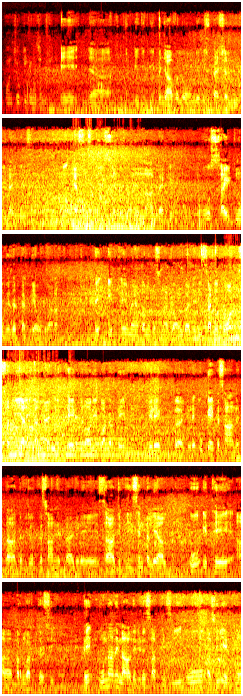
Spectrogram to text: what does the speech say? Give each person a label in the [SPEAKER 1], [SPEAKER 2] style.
[SPEAKER 1] ਪਹੁੰਚੋ, ਕੀ ਕਹਿਣਾ ਚਾਹੁੰਦੇ
[SPEAKER 2] ਇਹ ਡੀਜੀਪੀ ਪੰਜਾਬ ਵੱਲੋਂ ਮੇਰੀ ਸਪੈਸ਼ਲ ਡਿਊਟੀ ਲਾਈ ਗਈ ਸੀ। ਕਿ ਐਸਐਸਪੀ ਸਿੰਧੂ ਨੂੰ ਨਾਲ ਲੈ ਕੇ ਉਹ ਸਾਈਟ ਨੂੰ ਵਿਜ਼ਿਟ ਕਰਕੇ ਆਓ ਦੁਬਾਰਾ। ਤੇ ਇੱਥੇ ਮੈਂ ਤੁਹਾਨੂੰ ਦੱਸਣਾ ਚਾਹੂੰਗਾ, ਜਿਹੜੀ ਸਾਡੀ ਬਹੁਤ ਤਸੱਲੀ ਵਾਲੀ ਗੱਲ ਹੈ, ਇੱਥੇ ਕਨੌਰੀ ਬਾਰਡਰ ਤੇ ਜਿਹੜੇ ਜਿਹੜੇ ਉੱਕੇ ਕਿਸਾਨ ਨੇਤਾ ਤੇ ਬਜ਼ੁਰਗ ਕਿਸਾਨ ਨੇਤਾ ਜਿਹੜੇ ਸਾ ਜਗਜੀਤ ਸਿੰਘ ਡੱਲੇਵਾਲ, ਉਹ ਇੱਥੇ ਮਰਨ ਵਰਤੇ ਸੀ। ਤੇ ਉਹਨਾਂ ਦੇ ਨਾਲ ਦੇ ਜਿਹੜੇ ਸਾਥੀ ਸੀ, ਉਹ ਅਸੀਂ ਇੱਥੋਂ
